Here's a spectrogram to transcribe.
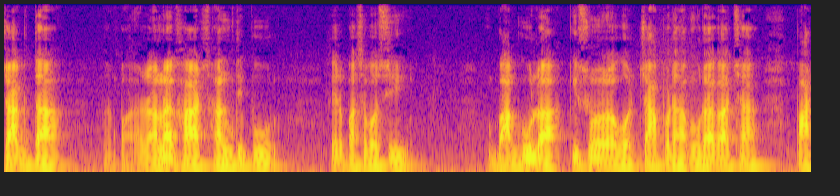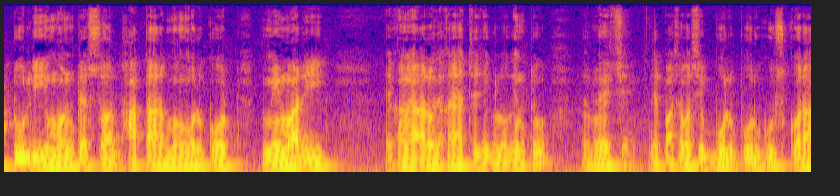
চাকদা, রানাঘাট, শান্তিপুর, এর পাশাপাশি বাগুলা, কৃষ্ণনগর, চাপড়া মুরাগাছা পাটুলি, মন্টেশ্বর, ভাতার, মঙ্গলকোট, মেমারি, এখানে আরও দেখা যাচ্ছে যেগুলো কিন্তু রয়েছে। এর পাশাপাশি বোলপুর গুসকরা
